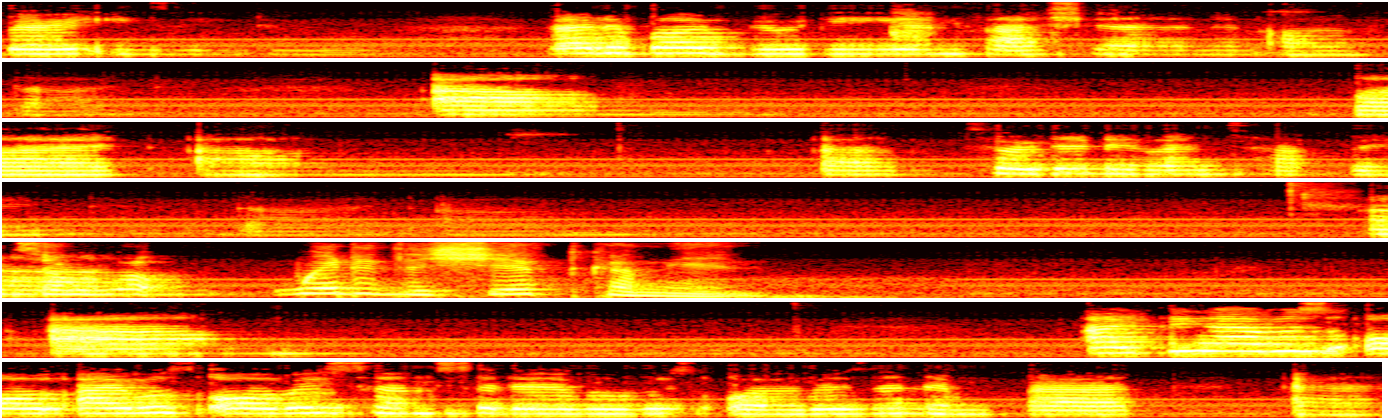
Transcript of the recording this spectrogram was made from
very easy to write about beauty and fashion and all of that. Um, but um, certain events happened Um, So, what, um, where did the shift come in? Um, I think I was all I was always sensitive. I was always an empath, and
